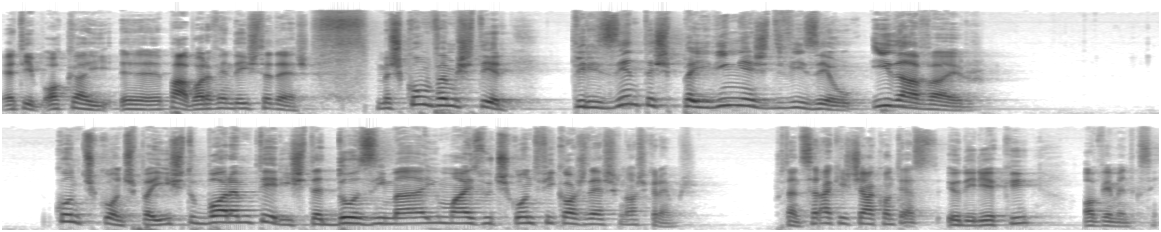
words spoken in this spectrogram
é tipo, ok, uh, pá, bora vender isto a 10. Mas como vamos ter 300 peidinhas de Viseu e de Aveiro com descontos para isto, bora meter isto a 12,5 mais o desconto fica aos 10 que nós queremos. Portanto, será que isto já acontece? Eu diria que, obviamente que sim.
